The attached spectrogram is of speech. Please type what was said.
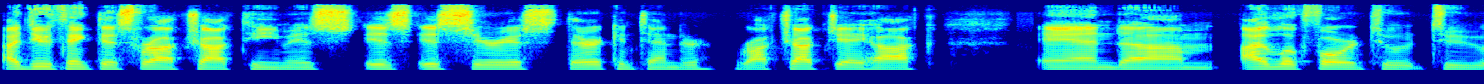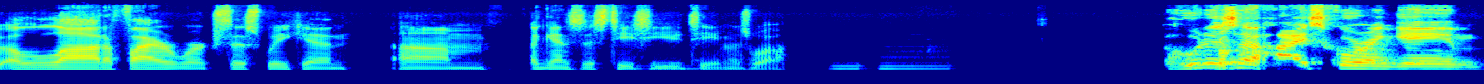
I do think this Rock Chalk team is is is serious. They're a contender, Rock Chalk Jayhawk, and um, I look forward to to a lot of fireworks this weekend um, against this TCU team as well. Who does a high scoring game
